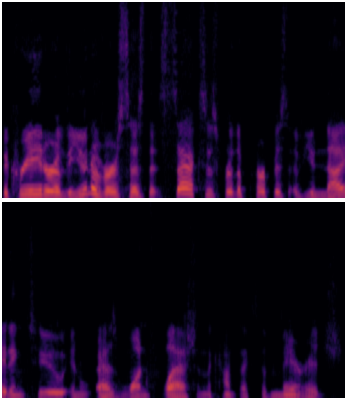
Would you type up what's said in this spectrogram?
The creator of the universe says that sex is for the purpose of uniting two in, as one flesh in the context of marriage.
